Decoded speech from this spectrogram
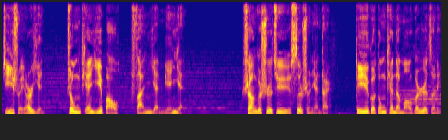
汲水而饮，种田以保繁衍绵延。上个世纪四十年代，第一个冬天的某个日子里，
